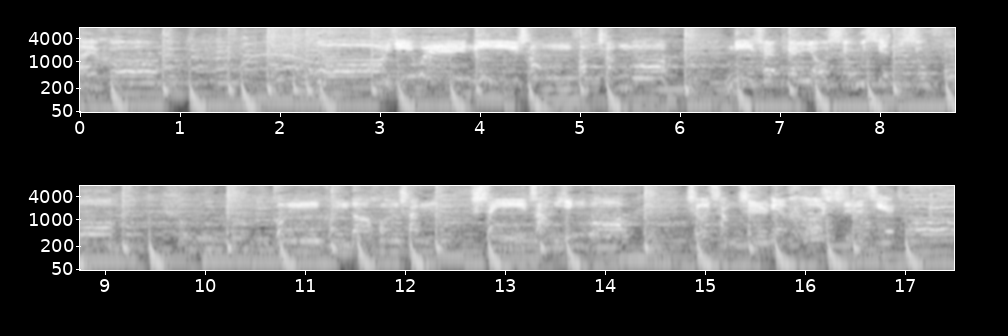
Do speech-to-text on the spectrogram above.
奈何？我以为你成风成魔，你却偏要修仙修佛。滚滚的红尘，谁掌因果？这腔执念何时解脱？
